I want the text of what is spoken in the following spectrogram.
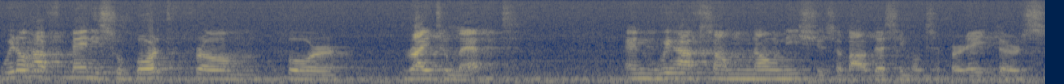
we don't have many support from, for right to left. And we have some known issues about decimal separators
